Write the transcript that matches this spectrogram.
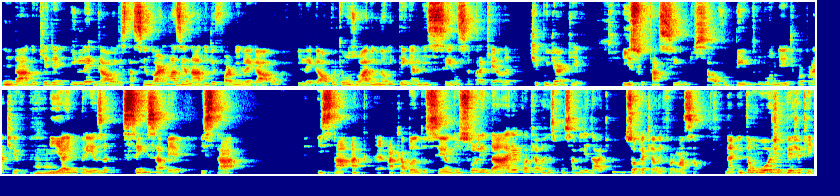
um dado que ele é ilegal, ele está sendo armazenado de forma ilegal, ilegal porque o usuário não tem a licença para aquele tipo de arquivo. Isso está sendo salvo dentro do ambiente corporativo. Uhum. E a empresa, sem saber, está está acabando sendo solidária com aquela responsabilidade sobre aquela informação. Né? Então hoje, veja que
